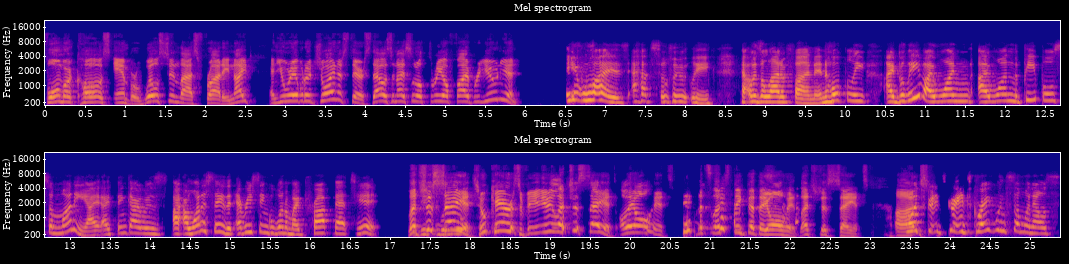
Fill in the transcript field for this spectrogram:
former co-host Amber Wilson last Friday night, and you were able to join us there. So that was a nice little 305 reunion. It was absolutely that was a lot of fun, and hopefully, I believe I won. I won the people some money. I, I think I was. I, I want to say that every single one of my prop bets hit. Let's just say it. Who cares if it, let's just say it. Oh, they all hit. Let's let's think that they all hit. Let's just say it. Uh, well, it's, it's great. It's great when someone else.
